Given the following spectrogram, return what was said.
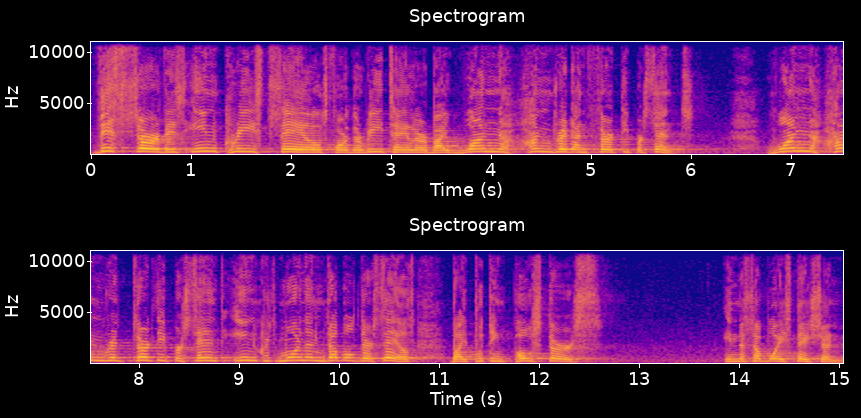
This service increased sales for the retailer by 130%. 130% increase, more than doubled their sales by putting posters in the subway station.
